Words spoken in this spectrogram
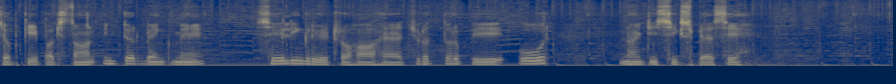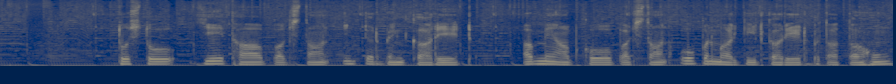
जबकि पाकिस्तान इंटर बैंक में सेलिंग रेट रहा है चौहत्तर रुपये और 96 पैसे। दोस्तों, ये था पाकिस्तान इंटर बैंक का रेट। अब मैं आपको पाकिस्तान ओपन मार्केट का रेट बताता हूँ।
